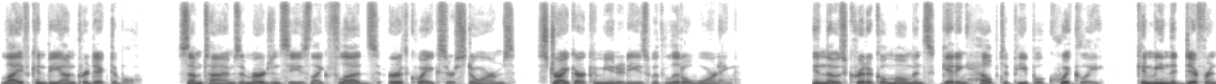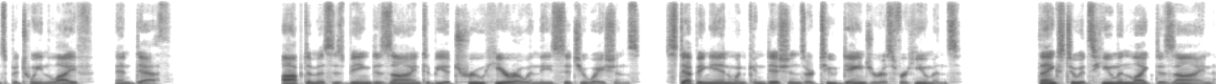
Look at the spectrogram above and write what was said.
Life can be unpredictable. Sometimes emergencies like floods, earthquakes, or storms strike our communities with little warning. In those critical moments, getting help to people quickly can mean the difference between life and death. Optimus is being designed to be a true hero in these situations, stepping in when conditions are too dangerous for humans. Thanks to its human-like design,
